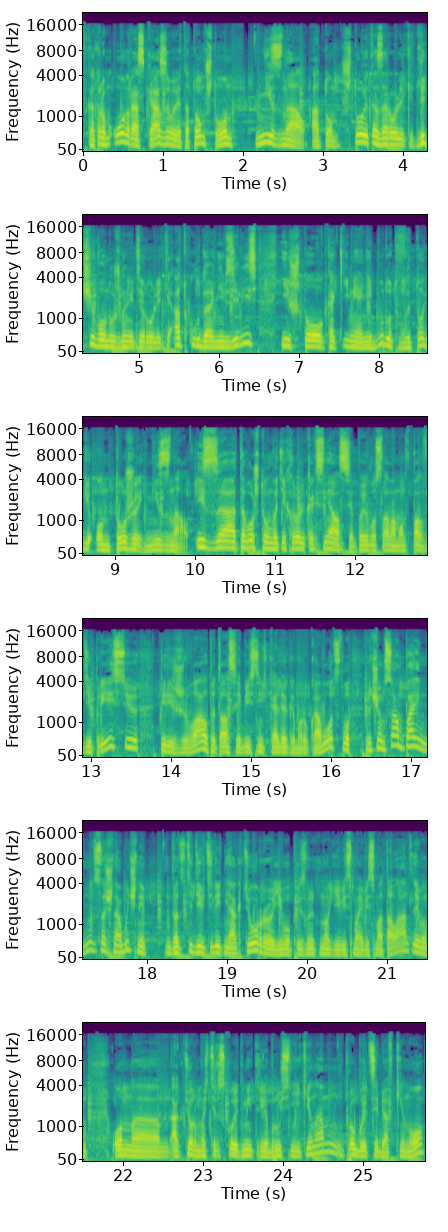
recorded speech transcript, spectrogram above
в котором он рассказывает о том, что он не знал о том, что это за ролики, для чего нужны эти ролики, откуда они взялись и что какими они будут, в итоге он тоже не знал. Из-за того, что он в этих роликах снялся, по его словам, он впал в депрессию, переживал, пытался объяснить коллегам и руководству, причем сам парень, ну, достаточно обычный, 29-летний актер, его признают многие весьма и весьма талантливым. Он э, актер мастерской Дмитрия Брусникина, пробует себя в кино.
